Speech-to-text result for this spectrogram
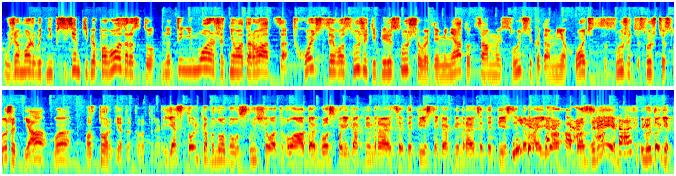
уже может быть не совсем тебе по возрасту, но ты не можешь от него оторваться. Хочется его слушать и переслушивать. Для меня тот самый случай, когда мне хочется слушать и слушать и слушать, я в восторге от этого трека. Я столько много услышал от Влада, господи, как мне нравится эта песня, как мне нравится эта песня, давай ее обозреем. И в итоге,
